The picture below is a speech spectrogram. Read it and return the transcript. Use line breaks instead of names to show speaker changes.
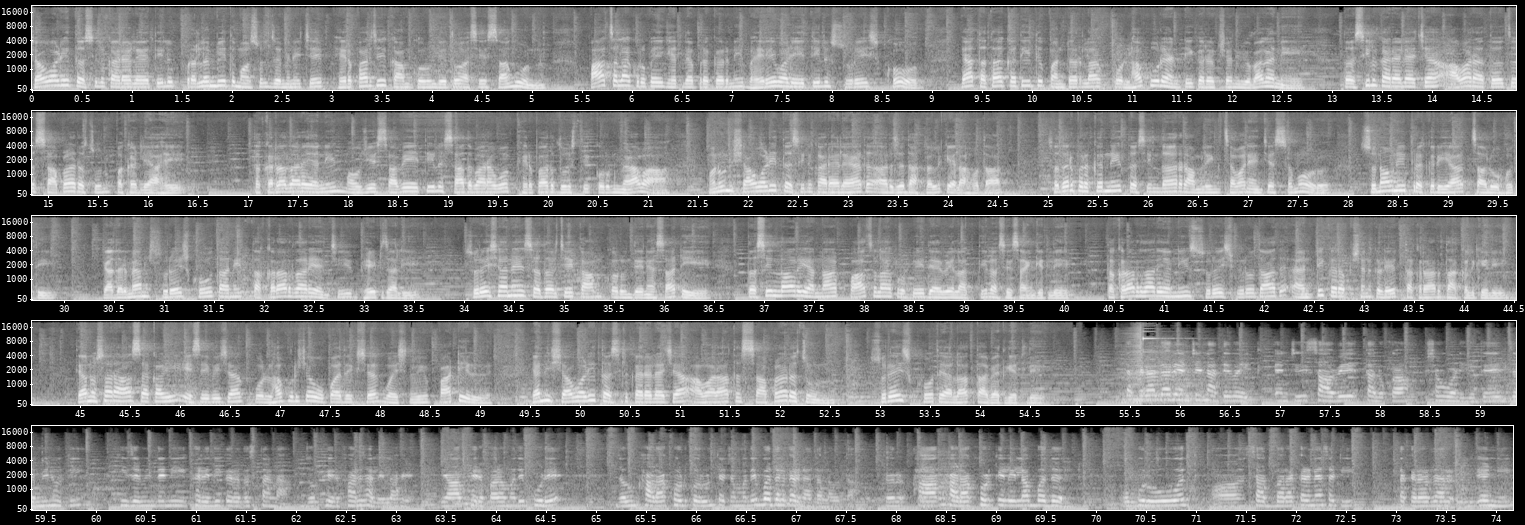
शाववाडी तहसील कार्यालयातील प्रलंबित महसूल जमिनीचे फेरफारचे काम करून देतो असे सांगून पाच लाख रुपये घेतल्याप्रकरणी भैरेवाडी येथील सुरेश खोप या तथाकथित पंटरला कोल्हापूर अँटी करप्शन विभागाने तहसील कार्यालयाच्या आवारातच सापळा रचून पकडले आहे. तक्रारदार यांनी मौजे सावे येथील सातबारा व फेरफार दुरुस्ती करून मिळावा म्हणून शाहवाडी तहसील कार्यालयात अर्ज दाखल केला होता. सदर प्रकरणी तहसीलदार रामलिंग चव्हाण यांच्यासमोर सुनावणी प्रक्रिया चालू होती. या दरम्यान सुरेश खोत आणि तक्रारदार यांची भेट झाली. सुरेशाने सदरचे काम करून देण्यासाठी तहसीलदार यांना पाच लाख रुपये द्यावे लागतील असे सांगितले. तक्रारदार यांनी सुरेश विरोधात अँटी करप्शनकडे तक्रार दाखल केली. त्यानुसार आज सकाळी एस ए बीच्या कोल्हापूरच्या उपाधीक्षक वैष्णवी पाटील यांनी शाहवाडी तहसील कार्यालयाच्या आवारात सापळा रचून सुरेश खोत याला ताब्यात घेतले.
तक्रारदार यांचे नातेवाईक यांची सावे तालुका शाहवाडी येथे जमीन होती. ही जमीन त्यांनी खरेदी करत असताना जो फेरफार झालेला आहे या फेरफारामध्ये पुढे जाऊन खाडाखोड करून त्याच्यामध्ये बदल करण्यात आला होता. तर हा खाडाखोड केलेला बदल व पूर्ववत सातबारा करण्यासाठी तक्रारदार यांनी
